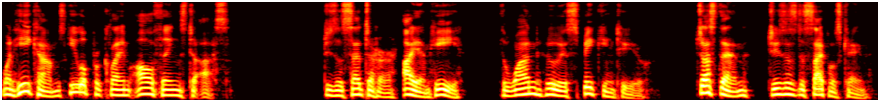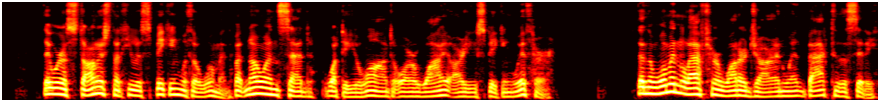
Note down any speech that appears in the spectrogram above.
When he comes, he will proclaim all things to us. Jesus said to her, I am he the one who is speaking to you. Just then, Jesus' disciples came. They were astonished that he was speaking with a woman, but no one said, What do you want? or Why are you speaking with her? Then the woman left her water jar and went back to the city.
